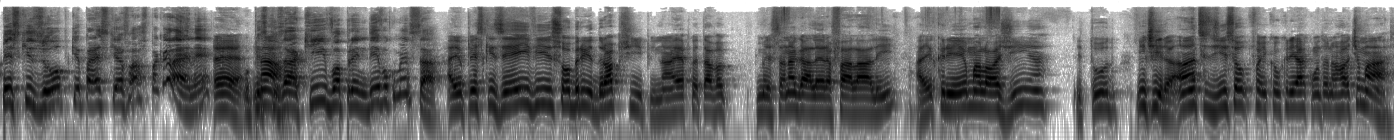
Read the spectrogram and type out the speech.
pesquisou, porque parece que é fácil pra caralho, né? É, Vou pesquisar não. aqui, vou aprender, vou começar. Aí eu pesquisei e vi sobre dropshipping. Na época eu tava começando a galera a falar ali. Aí eu criei uma lojinha e tudo. Mentira, antes disso foi que eu criei a conta na Hotmart.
